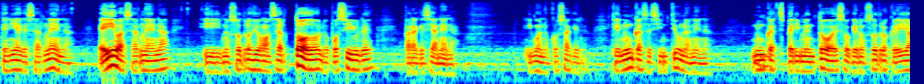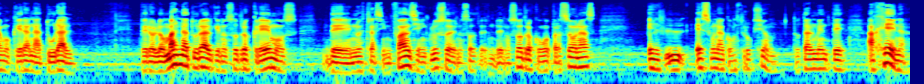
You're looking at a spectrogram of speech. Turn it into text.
tenía que ser nena, e iba a ser nena, y nosotros íbamos a hacer todo lo posible para que sea nena. Y bueno, cosa que, que nunca se sintió una nena, nunca experimentó eso que nosotros creíamos que era natural pero lo más natural que nosotros creemos de nuestras infancias, incluso de nosotros, como personas, es, una construcción totalmente ajena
